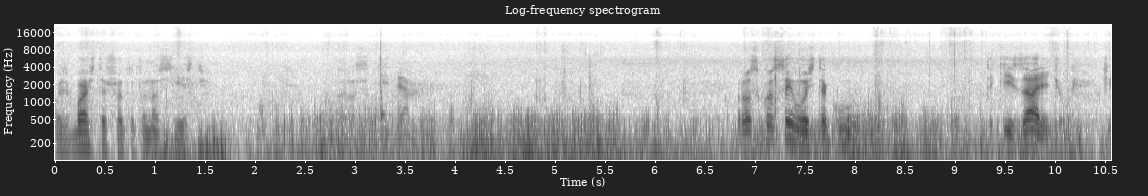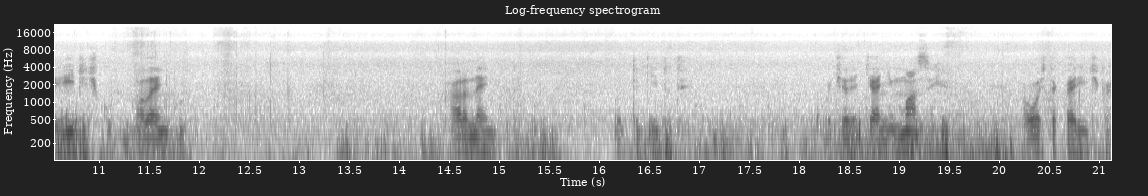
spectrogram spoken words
ось бачите, що тут у нас є. Зараз йдемо. Розкосив ось таку такий зарічок чи річечку маленьку. Гарненьку таку. Ось такі тут очеретяні маси. А ось така річка.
